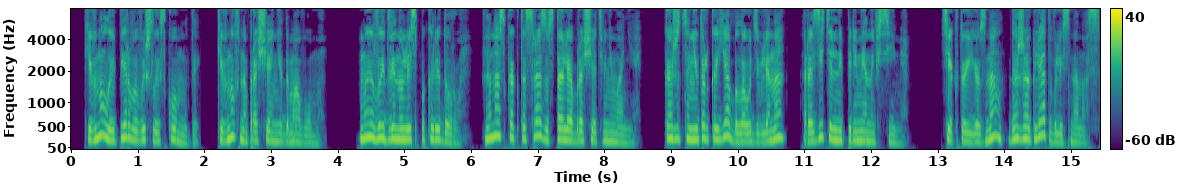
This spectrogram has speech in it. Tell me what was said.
— кивнула и первой вышла из комнаты, кивнув на прощание домовому. Мы выдвинулись по коридору. На нас как-то сразу стали обращать внимание. Кажется, не только я была удивлена разительной переменой в Симе. Те, кто ее знал, даже оглядывались на нас.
